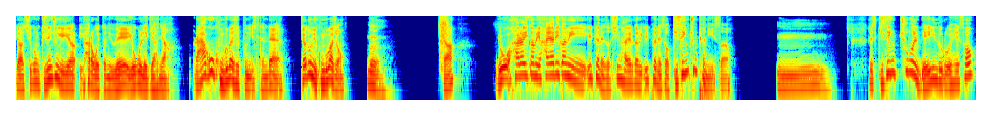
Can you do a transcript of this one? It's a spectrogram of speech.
야, 지금 기생충 얘기하라고 했더니 왜 욕을 얘기하냐? 라고 궁금해 하실 분이 있을 텐데, 제아도님 궁금하죠? 네. 자, 요 하라이가미, 하야리가미 1편에서, 신하야리가미 1편에서 기생충 편이 있어요. 음. 그래서 기생충을 메인으로 해서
